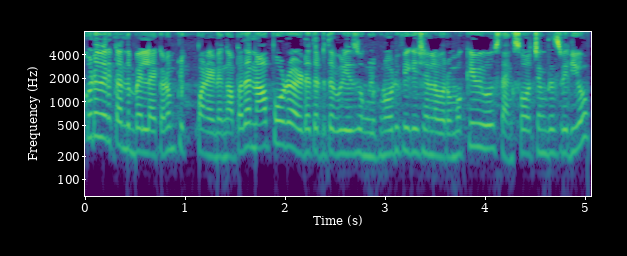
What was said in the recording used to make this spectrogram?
கூடவே இருக்க அந்த பெல் ஐக்கனும் கிளிக் அப்போ தான் நான் போடுற அடுத்தடுத்த வீடியோஸ் உங்களுக்கு நோட்டிஃபிகேஷனில் வரும். முக்கிய வியூஸ் தேங்க்ஸ் வாட்சிங் திஸ் வீடியோ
